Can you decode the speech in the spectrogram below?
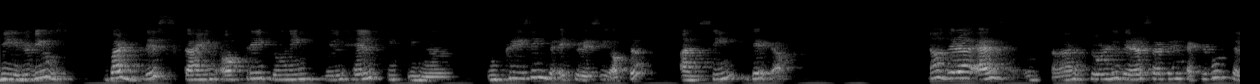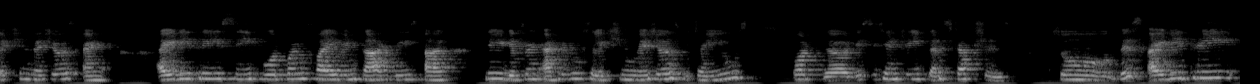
be reduced, but this kind of tree pruning will help in, in uh, increasing the accuracy of the unseen data. Now there are, as I have told you, there are certain attribute selection measures and ID3, C4.5 and CART, these are three different attribute selection measures which are used for uh, decision tree constructions. So this ID3,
